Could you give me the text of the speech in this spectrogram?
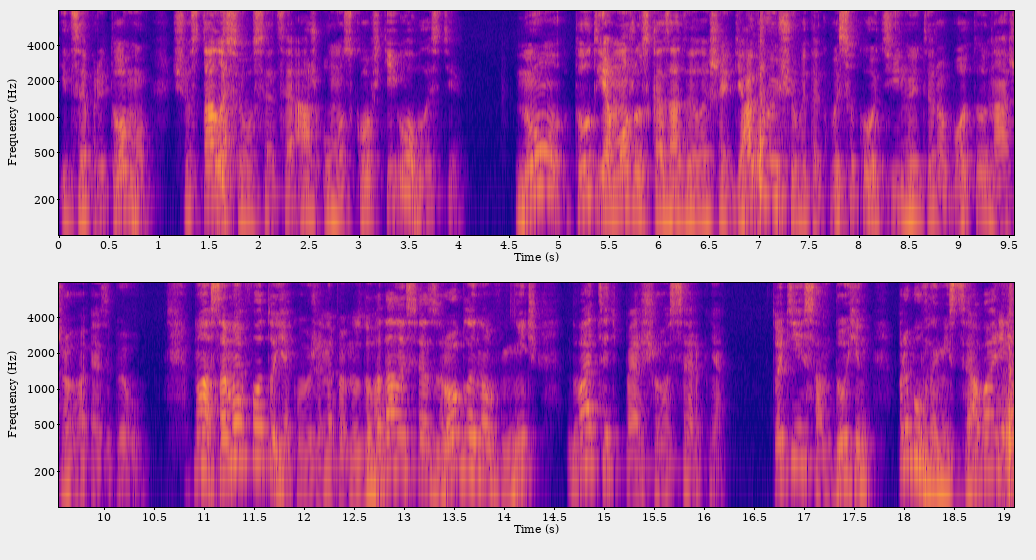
і це при тому, що сталося усе це аж у Московській області. Ну, тут я можу сказати лише дякую, що ви так високо оцінюєте роботу нашого СБУ. Ну а саме фото, як ви вже напевно здогадалися, зроблено в ніч 21 серпня. Тоді сам Дугін прибув на місце аварії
